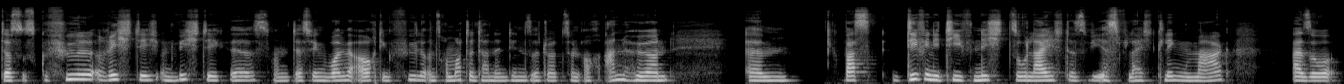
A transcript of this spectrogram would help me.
dass das Gefühl richtig und wichtig ist. Und deswegen wollen wir auch die Gefühle unserer Motte dann in den Situationen auch anhören, ähm, was definitiv nicht so leicht ist, wie es vielleicht klingen mag. Also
